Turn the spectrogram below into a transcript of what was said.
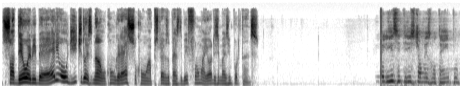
só deu o MBL ou digite dois? Não, o Congresso com as prévias do PSDB foram maiores e mais importantes. Feliz e triste ao mesmo tempo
